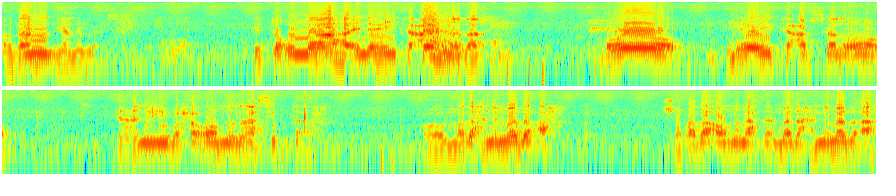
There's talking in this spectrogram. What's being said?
بضن يعني بأس اتقوا الله إلهي كعبصد أو إلهي كعبصد أو يعني وحقو مناسب تأه أو مدحني مضأه شغضة أو مدحني مضأه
